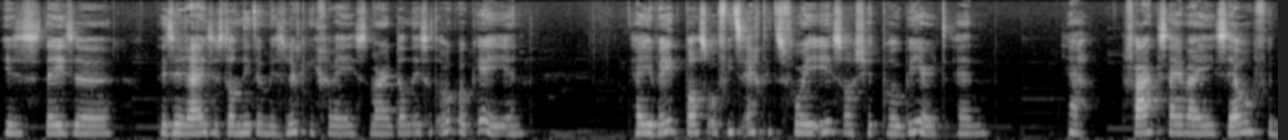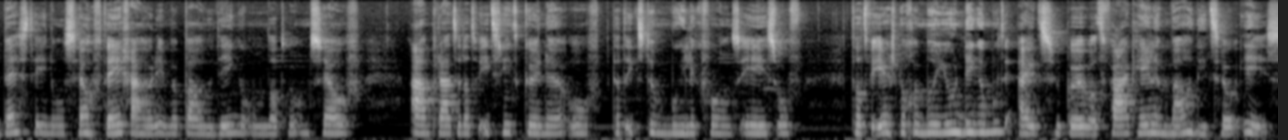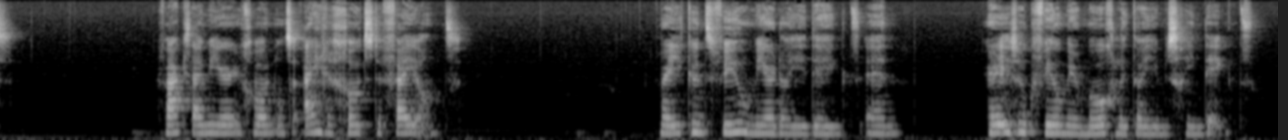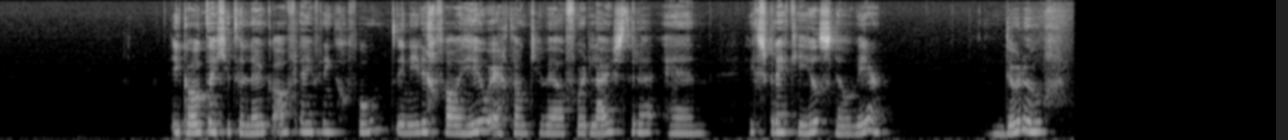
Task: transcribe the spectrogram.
is deze, deze reis is dan niet een mislukking geweest, maar dan is het ook oké. En ja, je weet pas of iets echt iets voor je is als je het probeert. En ja, vaak zijn wij zelf het beste in onszelf tegenhouden in bepaalde dingen, omdat we onszelf aanpraten dat we iets niet kunnen of dat iets te moeilijk voor ons is of dat we eerst nog een miljoen dingen moeten uitzoeken, wat vaak helemaal niet zo is. Vaak zijn we hier gewoon onze eigen grootste vijand. Maar je kunt veel meer dan je denkt en er is ook veel meer mogelijk dan je misschien denkt. Ik hoop dat je het een leuke aflevering vond. In ieder geval heel erg dankjewel voor het luisteren en ik spreek je heel snel weer. Doei!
